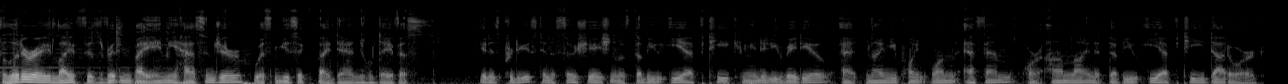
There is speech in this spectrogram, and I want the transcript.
The Literary Life is written by Amy Hassinger with music by Daniel Davis. It is produced in association with WEFT Community Radio at 90.1 FM or online at WEFT.org.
